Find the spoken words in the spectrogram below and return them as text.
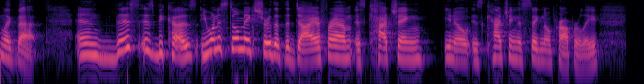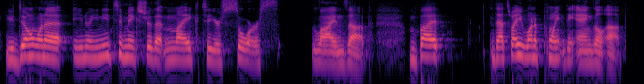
like that. And this is because you wanna still make sure that the diaphragm is catching you know, is catching the signal properly. You don't want to, you know, you need to make sure that mic to your source lines up. But that's why you want to point the angle up,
